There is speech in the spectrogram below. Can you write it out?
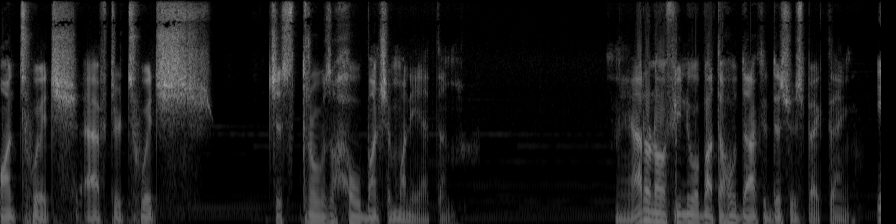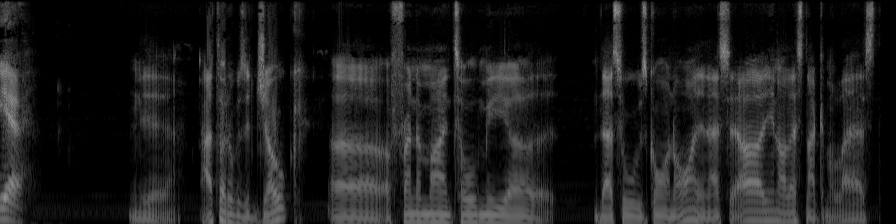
on Twitch after Twitch just throws a whole bunch of money at them Yeah, I don't know if you knew about the whole Doctor Disrespect thing. Yeah. Yeah, I thought it was a joke. Uh, a friend of mine told me uh, that's what was going on, and I said, "Oh, you know, that's not gonna last."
